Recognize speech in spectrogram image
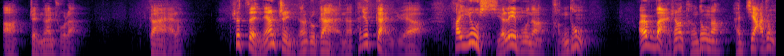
啊诊断出了肝癌了。是怎样诊断出肝癌呢？他就感觉啊，他右胁肋部呢疼痛，而晚上疼痛呢还加重，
